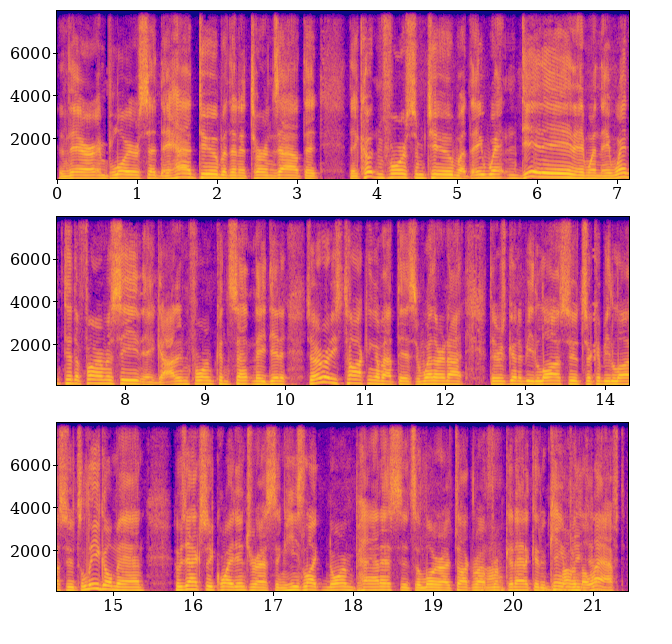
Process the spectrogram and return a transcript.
their employer said they had to, but then it turns out that they couldn't force them to, but they went and did it. And when they went to the pharmacy, they got informed consent and they did it. So everybody's talking about this and whether or not there's going to be lawsuits. There could be lawsuits. Legal Man, who's actually quite interesting. He's like Norm Pattis. It's a lawyer I've talked about from Connecticut who came from the Ponytail. left,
